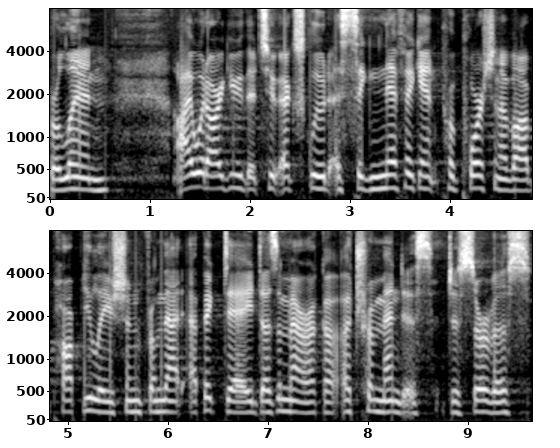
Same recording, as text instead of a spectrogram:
Berlin. I would argue that to exclude a significant proportion of our population from that epic day does America a tremendous disservice.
